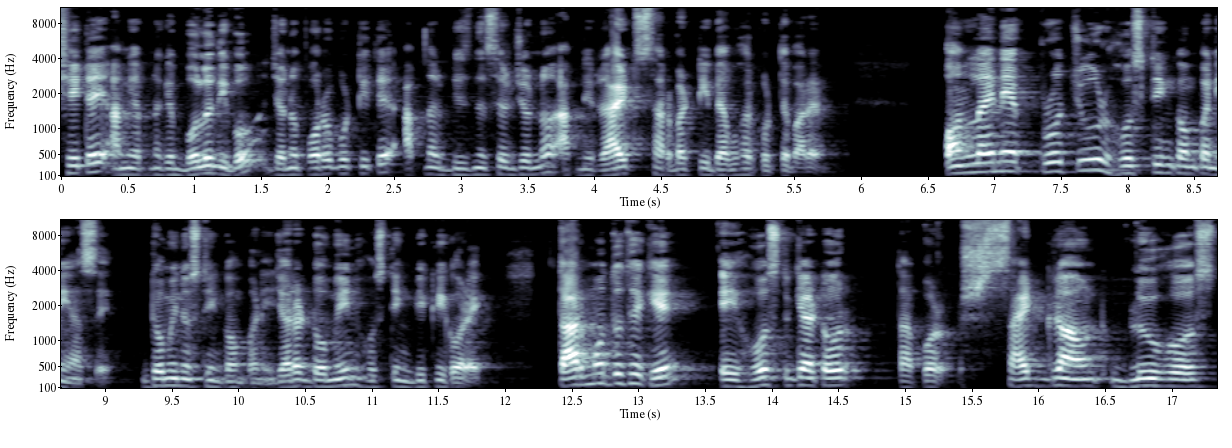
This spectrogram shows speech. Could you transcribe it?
সেটাই আমি আপনাকে বলে দিব যেন পরবর্তীতে আপনার বিজনেসের জন্য আপনি রাইট সার্ভারটি ব্যবহার করতে পারেন। অনলাইনে প্রচুর হোস্টিং কোম্পানি আছে ডোমিন হোস্টিং কোম্পানি যারা ডোমিন হোস্টিং বিক্রি করে। তার মধ্য থেকে এই হোস্ট গ্যাটোর তারপর সাইট গ্রাউন্ড ব্লু হোস্ট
